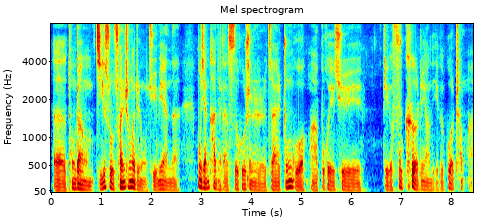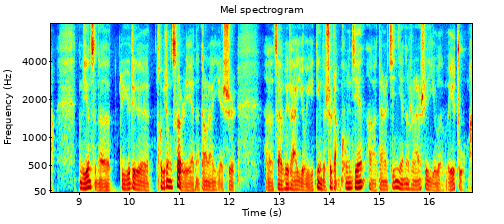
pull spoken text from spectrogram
呃通胀急速蹿升的这种局面呢，目前看起来似乎是在中国啊不会去这个复刻这样的一个过程啊。那么因此呢，对于这个货币政策而言呢，当然也是呃在未来有一定的施展空间啊。但是今年呢仍然是以稳为主嘛，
